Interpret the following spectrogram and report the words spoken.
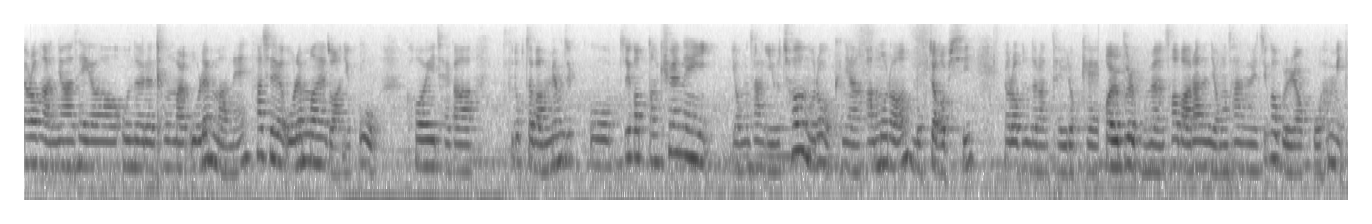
여러분 안녕하세요. 오늘은 정말 오랜만에, 사실 오랜만에도 아니고 거의 제가 구독자 만 명 찍고 찍었던 Q&A 영상 이후 처음으로 그냥 아무런 목적 없이 여러분들한테 이렇게 얼굴을 보면서 말하는 영상을 찍어보려고 합니다.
